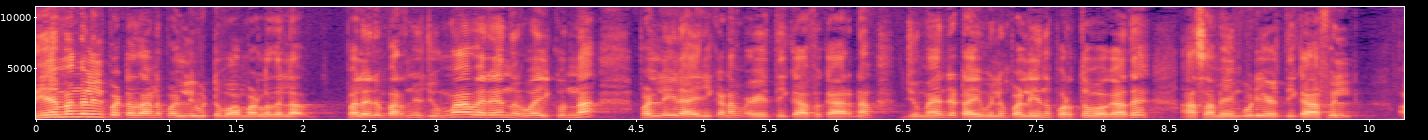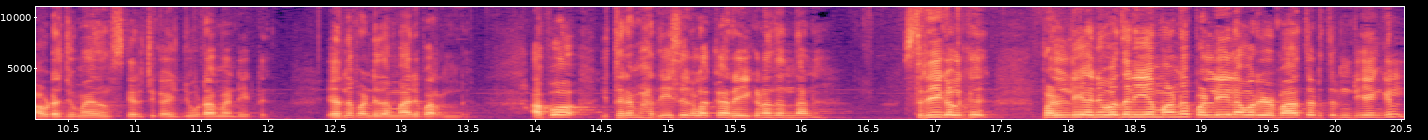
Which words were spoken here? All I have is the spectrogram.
നിയമങ്ങളിൽപ്പെട്ടതാണ് പള്ളി വിട്ടു പോകാൻ പാടുള്ളതല്ല. പലരും പറഞ്ഞു ജുമാ വരെ നിർവഹിക്കുന്ന പള്ളിയിലായിരിക്കണം എഴുത്തിക്കാഫ് കാരണം ജുമാന്റെ ടൈമിലും പള്ളിയിൽ നിന്ന് പുറത്തു പോകാതെ ആ സമയം കൂടി എഴുത്തിക്കാഫിൽ അവിടെ ജുമ നിസ്കരിച്ച് കഴിഞ്ഞു കൂടാൻ വേണ്ടിയിട്ട്. എന്ന് പണ്ഡിതന്മാർ പറഞ്ഞിട്ടുണ്ട്. അപ്പോൾ ഇത്തരം ഹദീസുകളൊക്കെ അറിയിക്കുന്നത് എന്താണ്? സ്ത്രീകൾക്ക് പള്ളി അനുവദനീയമാണ് പള്ളിയിൽ അവർ എഴുപാത്തെടുത്തിട്ടുണ്ടെങ്കിൽ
